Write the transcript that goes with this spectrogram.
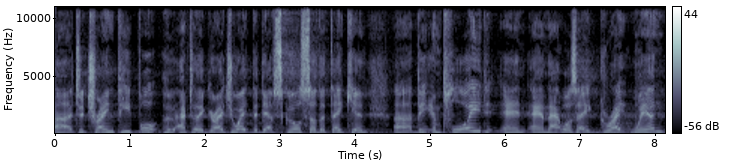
uh, to train people who, after they graduate the deaf school, so that they can uh, be employed. And, and that was a great win.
